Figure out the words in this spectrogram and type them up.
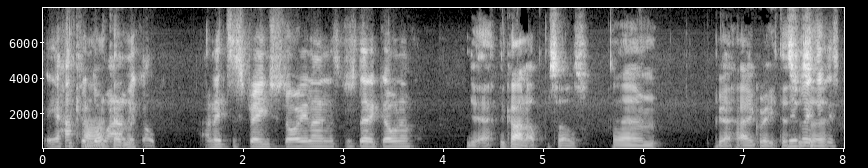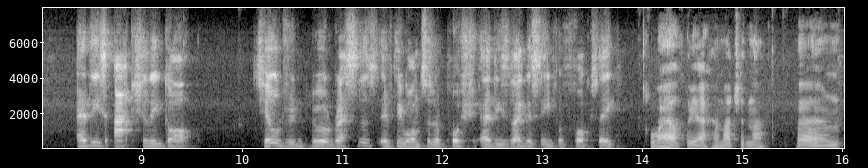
It happened a while ago, and it's a strange storyline. Let's just let it go now. Yeah, they can't help themselves. Um, yeah, I agree. This The was a is, Eddie's actually got children who are wrestlers. If they wanted to push Eddie's legacy, for fuck's sake. well, yeah. Imagine that. Um,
